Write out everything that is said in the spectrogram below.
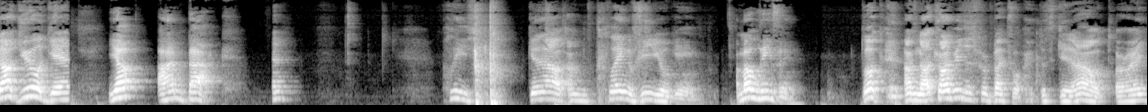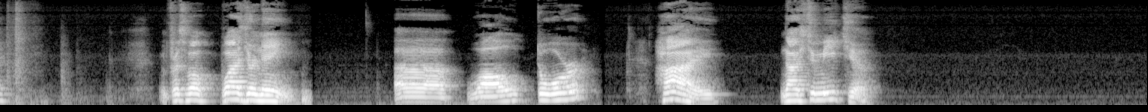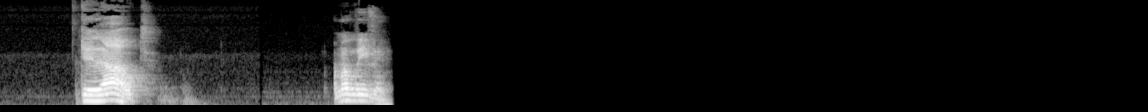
Not you again. Yup, I'm back. Please, get out. I'm playing a video game. I'm not leaving. Look, I'm not trying to be disrespectful. Just get out, alright? First of all, what is your name? Uh, Waldor? Hi. Nice to meet you. Get out. I'm not leaving.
